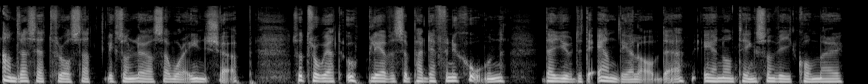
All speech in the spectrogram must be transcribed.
andra sätt för oss att liksom lösa våra inköp. Så tror jag att upplevelse per definition, där ljudet är en del av det, är någonting som vi kommer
